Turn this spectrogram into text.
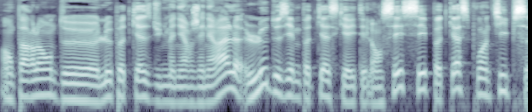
En parlant de le podcast d'une manière générale, le deuxième podcast qui a été lancé, c'est podcast.tips.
